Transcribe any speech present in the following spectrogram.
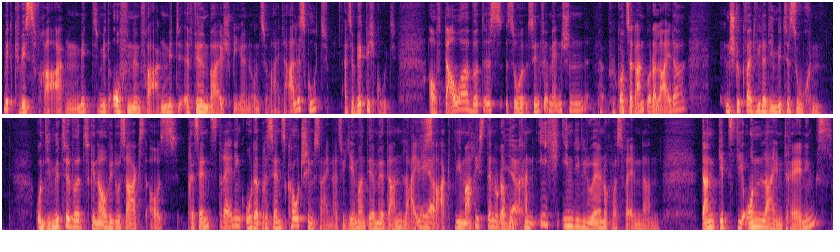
mit Quizfragen, mit, mit offenen Fragen, mit äh, Filmbeispielen und so weiter. Alles gut, also wirklich gut. Auf Dauer wird es, so sind wir Menschen, Gott sei Dank oder leider, ein Stück weit wieder die Mitte suchen. Und die Mitte wird, genau wie du sagst, aus Präsenztraining oder Präsenzcoaching sein. Also jemand, der mir dann live Ja. sagt, wie mache ich es denn oder wo Ja. kann ich individuell noch was verändern. Dann gibt es die Online-Trainings.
